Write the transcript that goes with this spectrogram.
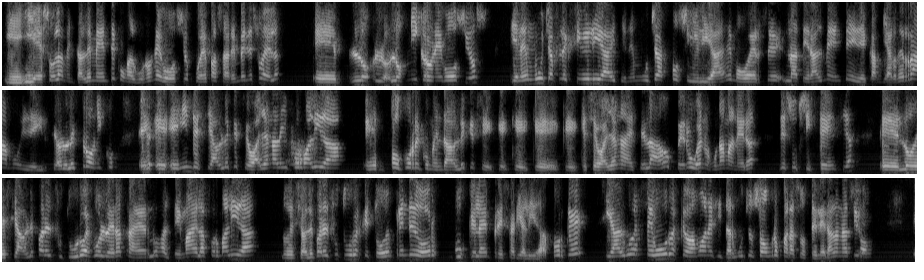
Y, eso lamentablemente con algunos negocios puede pasar en Venezuela. los micronegocios tienen mucha flexibilidad y tienen muchas posibilidades de moverse lateralmente y de cambiar de ramo y de irse a lo electrónico. Es, indeseable que se vayan a la informalidad, es poco recomendable que se, que, que, que, que se vayan a ese lado, pero bueno, es una manera de subsistencia. Eh, lo deseable para el futuro es volver a traerlos al tema de la formalidad. Lo deseable para el futuro es que todo emprendedor busque la empresarialidad, porque si algo es seguro es que vamos a necesitar muchos hombros para sostener a la nación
